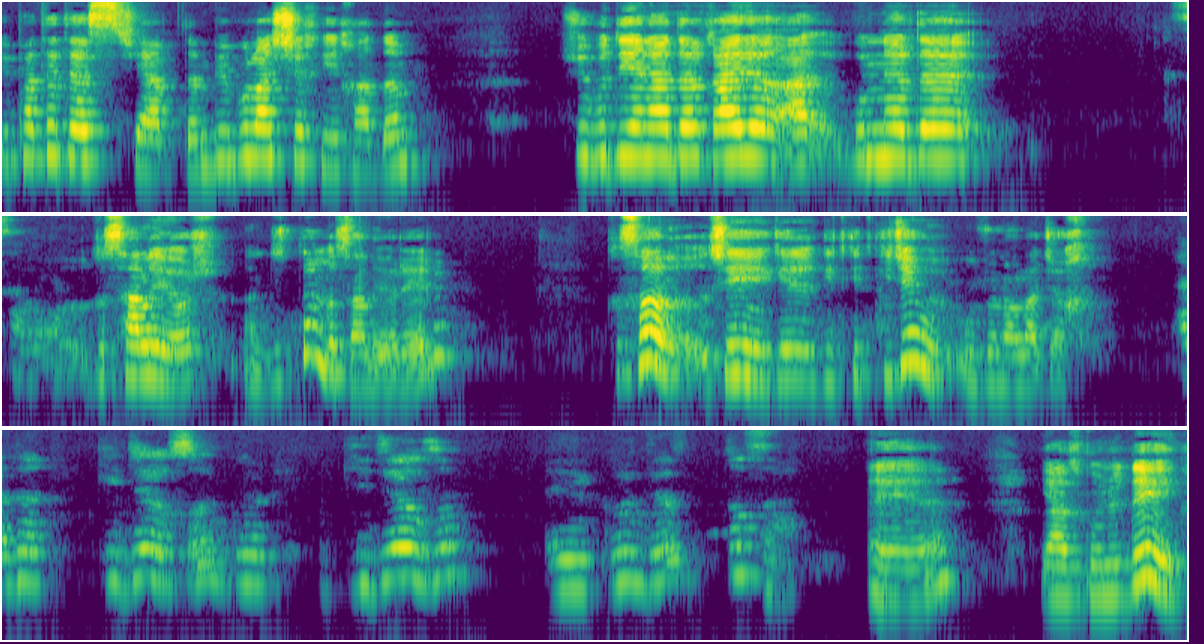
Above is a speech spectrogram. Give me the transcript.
Bir patates şey yaptım. Bir bulaşık yıkadım. Şu bu diyene de gayrı günlerde kısalıyor. Cidden kısalıyor Eylül. Kısa şey git git gece uzun olacak. Anne gidiyorsun, gün, gidiyorsun, e, gündüz kısa. Ee, yaz günü değil.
